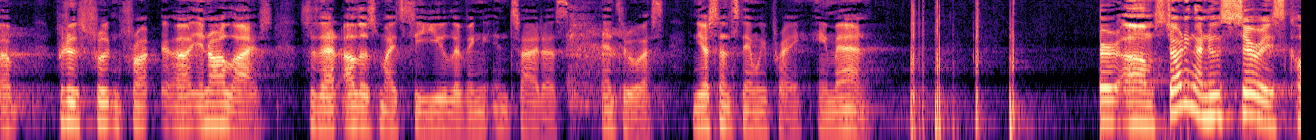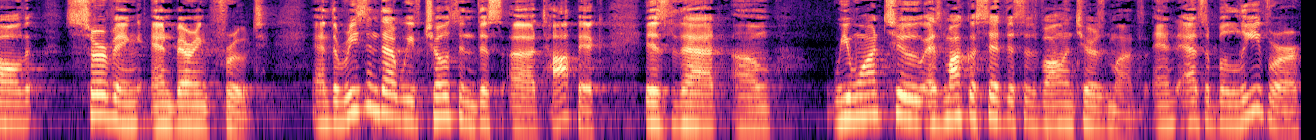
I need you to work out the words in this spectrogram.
uh, produce fruit in, front, uh, in our lives so that others might see you living inside us and through us. In your Son's name we pray. Amen. We're um, starting a new series called serving and bearing fruit. And the reason that we've chosen this uh, topic is that um, we want to, as Marco said, this is Volunteers Month. And as a believer,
